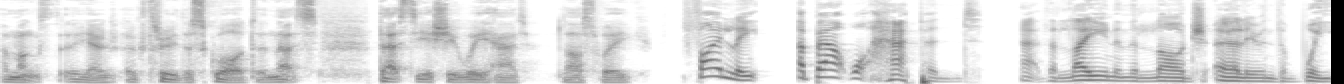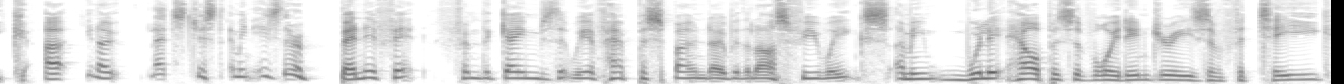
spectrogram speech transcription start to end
amongst, you know, through the squad. And that's, that's the issue we had last week. Finally, about what happened at the lane and the lodge earlier in the week. Uh, you know, let's just, I mean, is there a benefit from the games that we have had postponed over the last few weeks? I mean, will it help us avoid injuries and fatigue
